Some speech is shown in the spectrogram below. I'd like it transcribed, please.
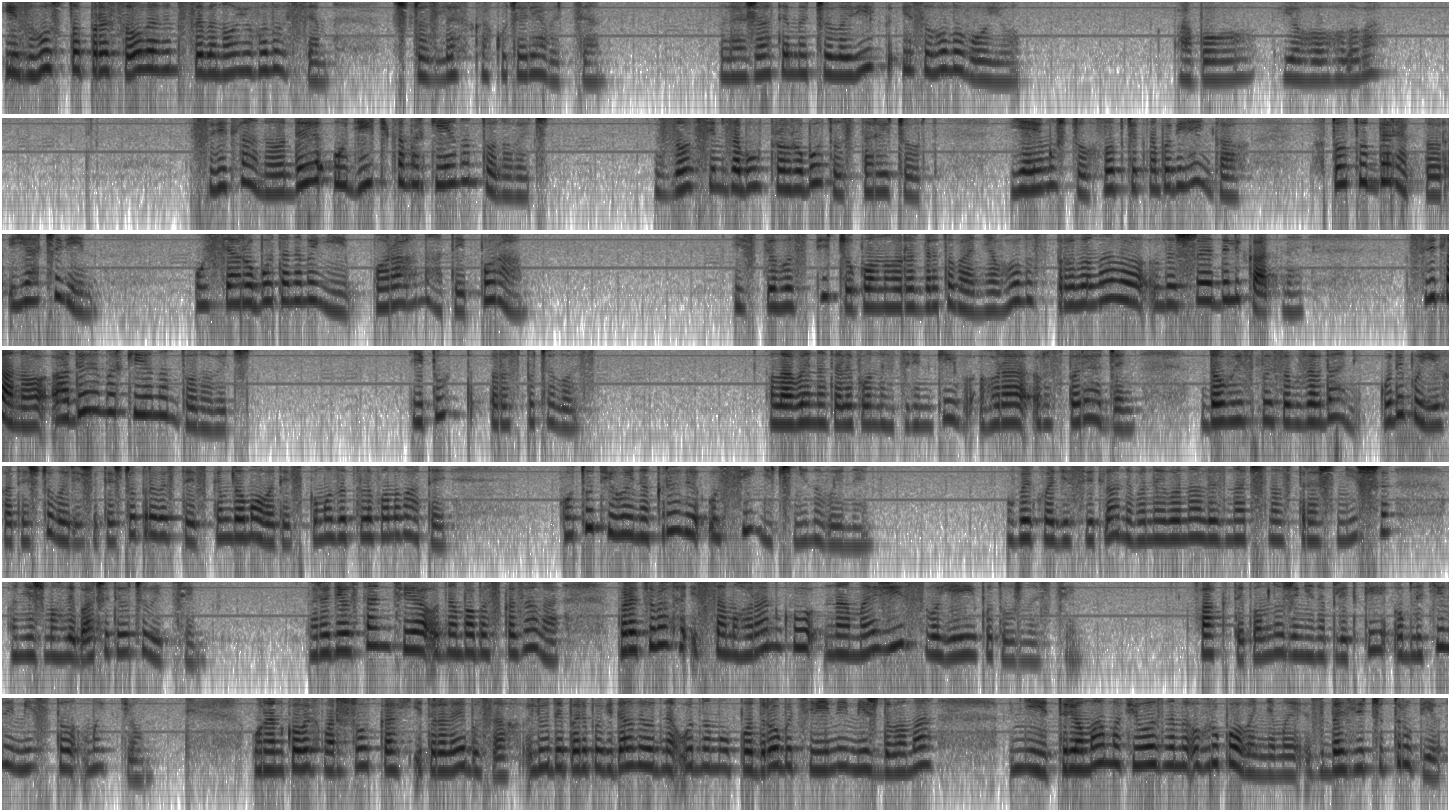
із густо присоленим сивиною волоссям, що злегка кучерявиться. Лежатиме чоловік із головою. Або його голова. Світлано, де у дідька Маркіян Антонович? Зовсім забув про роботу, старий чорт. Я йому що, хлопчик на побігеньках? Хто тут директор? Я чи він? Уся робота на мені. Пора гнати, пора. Із цього спічу повного роздратування вголос пролунало лише делікатне. Світлано, а де Маркіян Антонович? І тут розпочалось. Лавина телефонних дзвінків, гора розпоряджень, довгий список завдань, куди поїхати, що вирішити, що привезти, з ким домовитись, кому зателефонувати. Отут його й накрили усі нічні новини. У викладі Світлани вони лунали значно страшніше, аніж могли бачити очевидці. Радіостанція, одна баба сказала, працювала із самого ранку на межі своєї потужності. Факти, помножені на плітки, облетіли місто миттю. У ранкових маршрутках і тролейбусах люди переповідали одне одному подробиці війни між двома Ні, трьома мафіозними угрупованнями з безліччю трупів,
